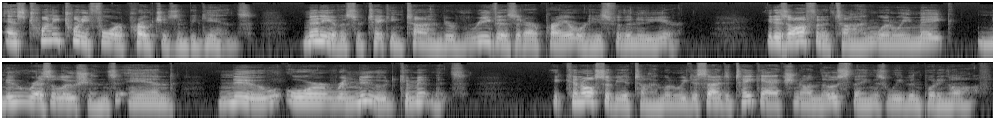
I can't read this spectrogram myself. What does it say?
As 2024 approaches and begins, many of us are taking time to revisit our priorities for the new year. It is often a time when we make new resolutions and new or renewed commitments. It can also be a time when we decide to take action on those things we've been putting off.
